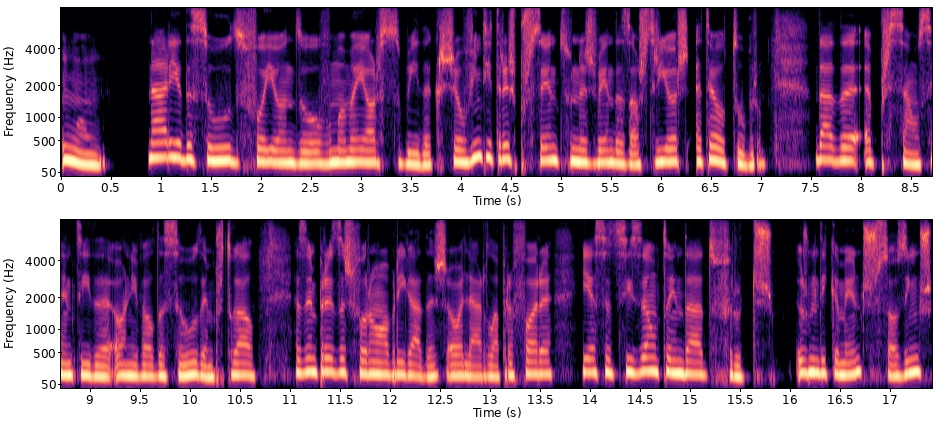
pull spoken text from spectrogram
um a um. Na área da saúde foi onde houve uma maior subida, cresceu 23% nas vendas ao exterior até outubro. Dada a pressão sentida ao nível da saúde em Portugal, as empresas foram obrigadas a olhar lá para fora e essa decisão tem dado frutos. Os medicamentos, sozinhos,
